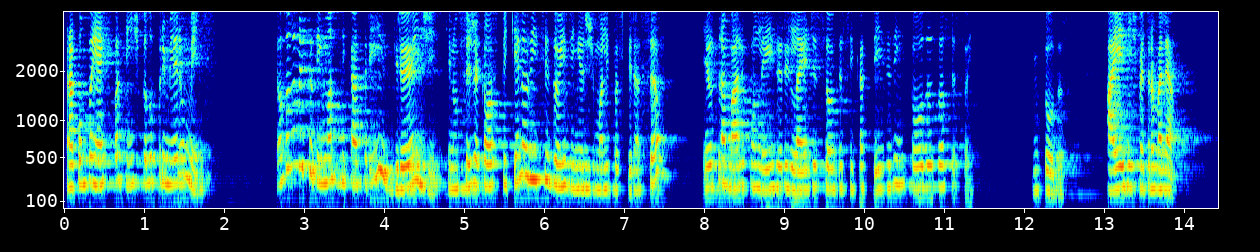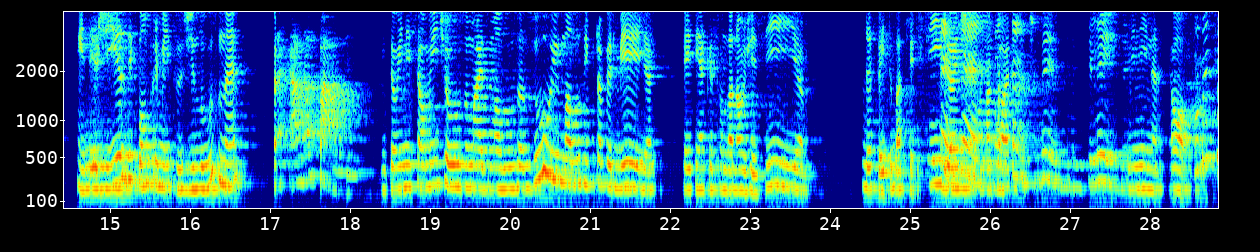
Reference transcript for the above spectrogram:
Para acompanhar esse paciente pelo primeiro mês. Então, toda vez que eu tenho uma cicatriz grande, que não seja aquelas pequenas incisõezinhas de uma lipoaspiração, eu trabalho com laser e LED sobre as cicatrizes em todas as sessões. Em todas. Aí a gente vai trabalhar energias e comprimentos de luz, né? Para cada fase. Então, inicialmente eu uso mais uma luz azul e uma luz infravermelha, aí tem a questão da analgesia, do efeito bactericida, É, é, anti-inflamatório. bastante mesmo, esse laser. Menina, ó, Como é que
